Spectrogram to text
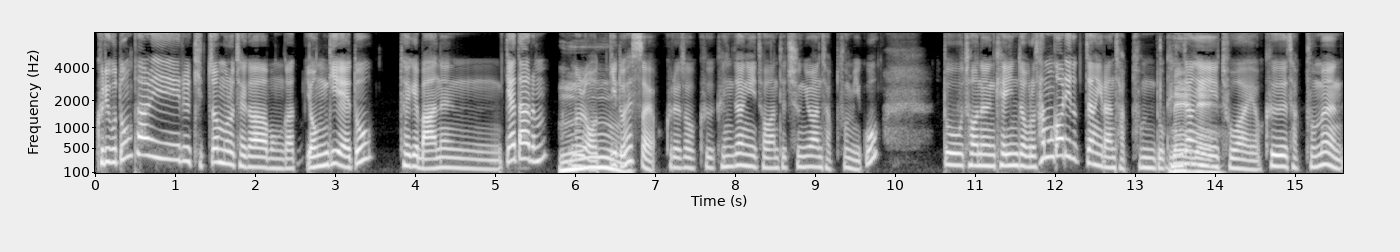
그리고 똥파리를 기점으로 제가 뭔가 연기에도 되게 많은 깨달음을 음. 얻기도 했어요. 그래서 그 굉장히 저한테 중요한 작품이고, 또 저는 개인적으로 삼거리 극장이라는 작품도 굉장히 네네. 좋아해요. 그 작품은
